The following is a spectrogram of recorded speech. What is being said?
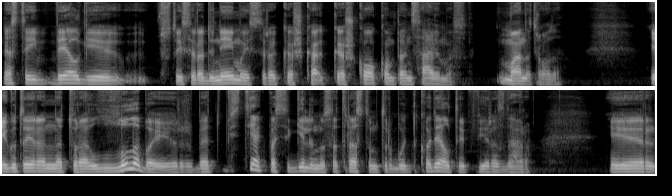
Nes tai vėlgi su tais įrodinėjimais yra kažka, kažko kompensavimas, man atrodo jeigu tai yra natūralu labai, ir, bet vis tiek pasigilinus atrastum turbūt, kodėl taip vyras daro. Ir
